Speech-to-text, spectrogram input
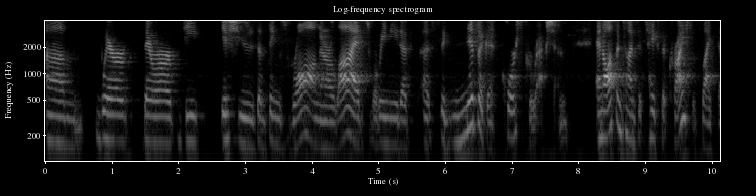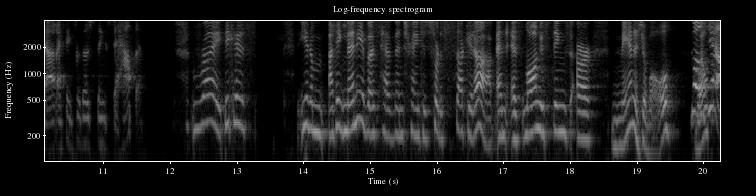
um, where there are deep issues and things wrong in our lives where we need a, a significant course correction. And oftentimes it takes a crisis like that, I think, for those things to happen. Right. Because you know, I think many of us have been trained to sort of suck it up. And as long as things are manageable. Well, well yeah.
